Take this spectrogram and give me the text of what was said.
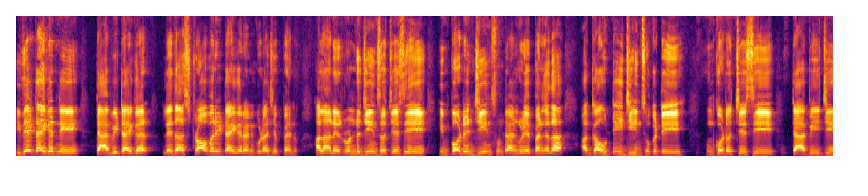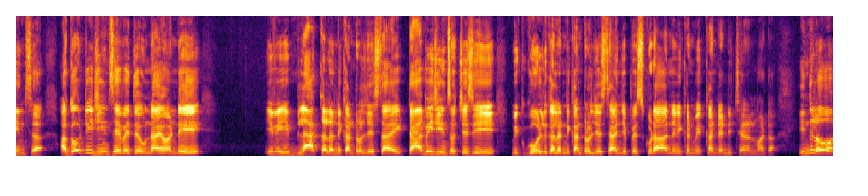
ఇదే టైగర్ని ట్యాబీ టైగర్ లేదా స్ట్రాబెరీ టైగర్ అని కూడా చెప్పాను. అలానే రెండు జీన్స్ వచ్చేసి ఇంపార్టెంట్ జీన్స్ ఉంటాయని కూడా చెప్పాను కదా. ఆ గౌటీ జీన్స్ ఒకటి ఇంకోటి వచ్చేసి ట్యాబీ జీన్స్ ఆ గౌటీ జీన్స్ ఏవైతే ఉన్నాయో అండి ఇవి బ్లాక్ కలర్ని కంట్రోల్ చేస్తాయి. ట్యాబీ జీన్స్ వచ్చేసి మీకు గోల్డ్ కలర్ని కంట్రోల్ చేస్తాయని చెప్పేసి కూడా నేను ఇక్కడ మీకు కంటెంట్ ఇచ్చానమాట ఇందులో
